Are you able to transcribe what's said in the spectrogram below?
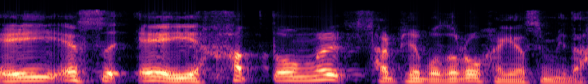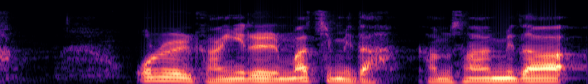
ASA 합동을 살펴보도록 하겠습니다. 오늘 강의를 마칩니다. 감사합니다.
